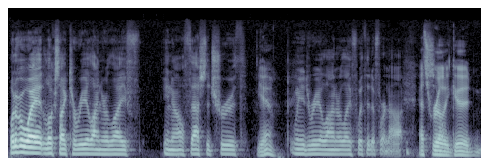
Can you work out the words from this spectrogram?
whatever way it looks like to realign your life, you know, if that's the truth, Yeah. we need to realign our life with it if we're not. That's So- really good.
